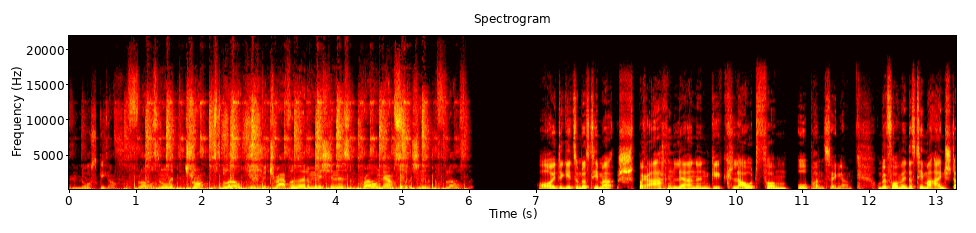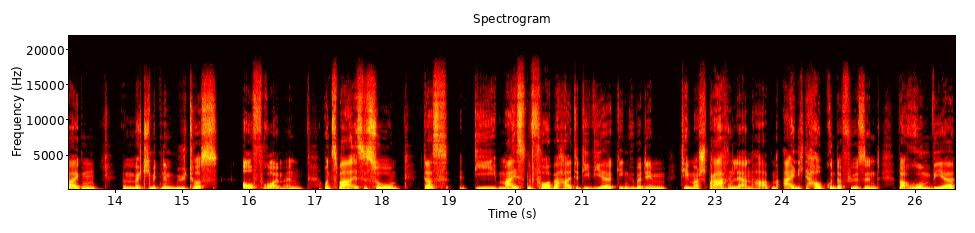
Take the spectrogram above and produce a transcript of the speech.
los geht's. Heute geht es um das Thema Sprachenlernen geklaut vom Opernsänger. Und bevor wir in das Thema einsteigen, möchte ich mit einem Mythos aufräumen. Und zwar ist es so, dass die meisten Vorbehalte, die wir gegenüber dem Thema Sprachenlernen haben, eigentlich der Hauptgrund dafür sind, warum wir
